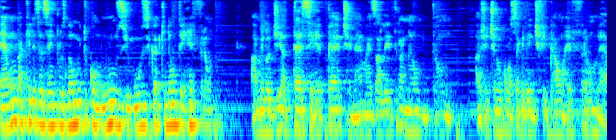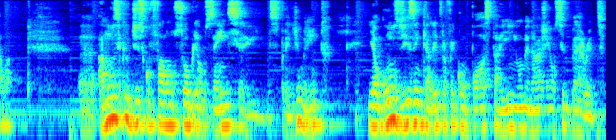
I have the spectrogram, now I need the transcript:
é, é um daqueles exemplos não muito comuns de música que não tem refrão. A melodia até se repete, né? Mas a letra não. Então a gente não consegue identificar um refrão nela. É, a música e o disco falam sobre ausência e desprendimento, e alguns dizem que a letra foi composta aí em homenagem ao Sid Barrett,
